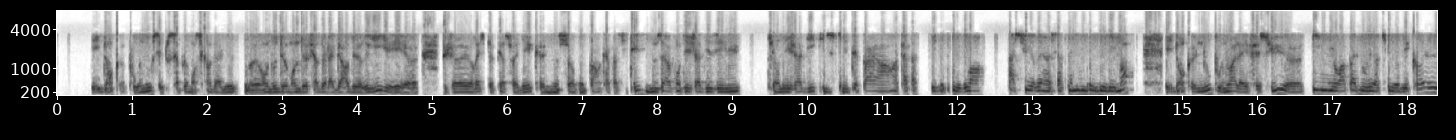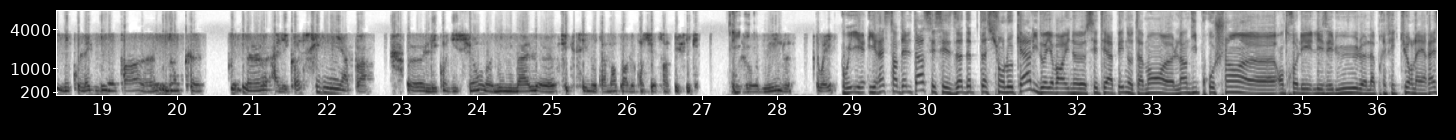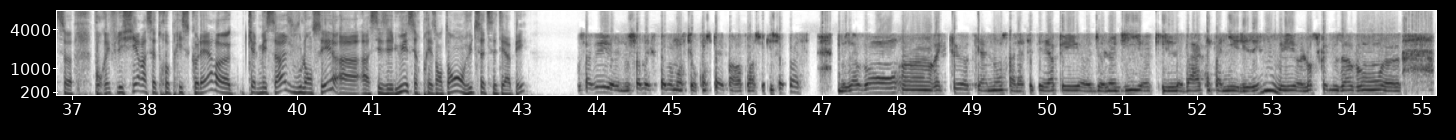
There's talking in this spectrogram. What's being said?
Et donc, pour nous, c'est tout simplement scandaleux. Euh, on nous demande de faire de la garderie et euh, je reste persuadé que nous ne serons pas en capacité. Nous avons déjà des élus qui ont déjà dit qu'ils n'étaient pas en capacité de pouvoir assurer un certain nombre d'éléments. Et donc, nous, pour nous, à la FSU, euh, il n'y aura pas d'ouverture d'école. Les collègues vont pas donc à l'école s'il n'y a pas les conditions minimales fixées notamment par le Conseil scientifique. Aujourd'hui, oui. Oui, il reste un delta, c'est ces adaptations locales. Il doit y avoir une CTAP notamment euh, lundi prochain euh, entre les, les, élus, la préfecture, l'ARS pour réfléchir à cette reprise scolaire. Euh, quel message vous lancez à, à ces élus et ces représentants en vue de cette CTAP vous savez, euh, nous sommes extrêmement circonspects par rapport à ce qui se passe. Nous avons un recteur qui annonce à la CTAP euh, de lundi euh, qu'il va accompagner les élus, mais lorsque nous avons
